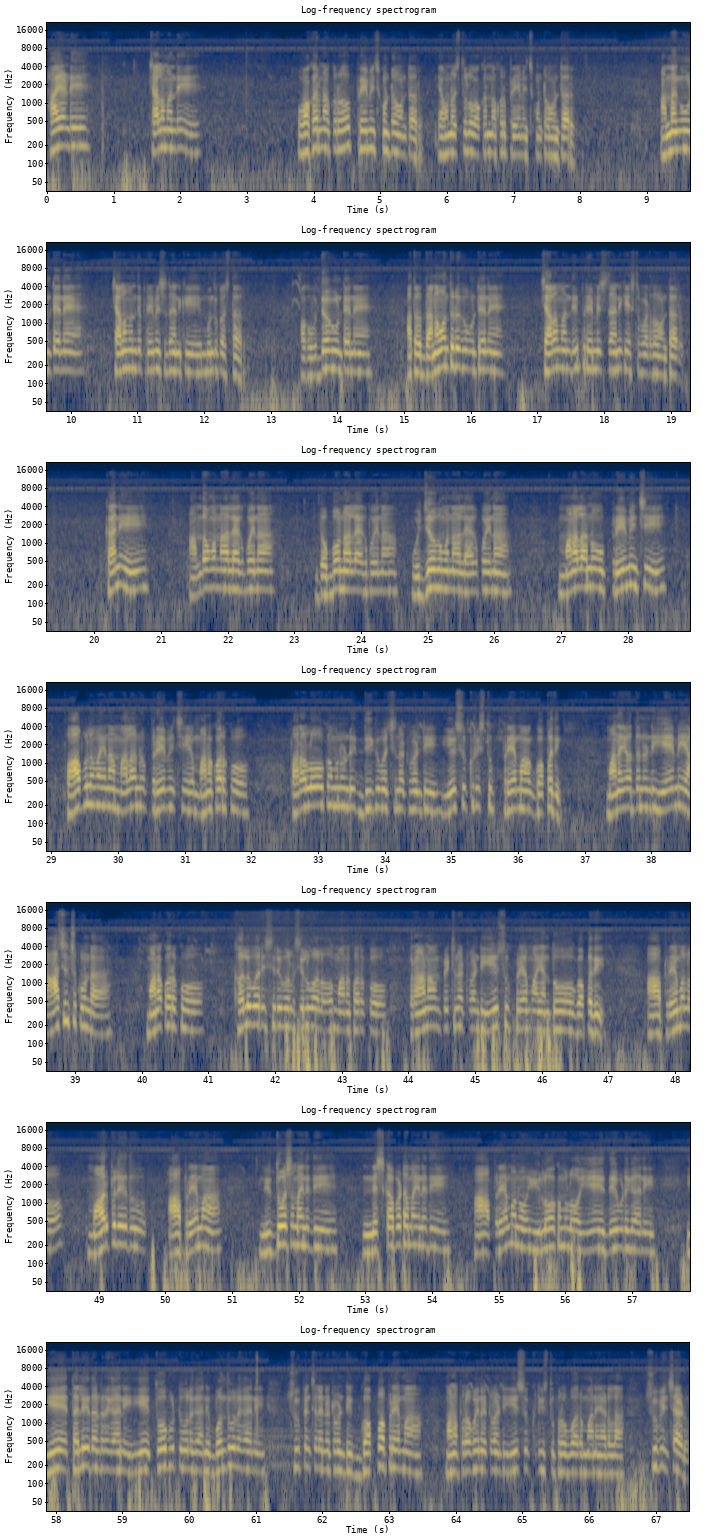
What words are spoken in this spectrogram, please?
Hi అండి. చాలామంది ఒకరినొకరు ప్రేమించుకుంటూ ఉంటారు. యవనస్తులు ఒకరినొకరు ప్రేమించుకుంటూ ఉంటారు. అందంగా ఉంటేనే చాలామంది ప్రేమించడానికి ముందుకు వస్తారు ఒక ఉద్యోగం ఉంటేనే అతడు ధనవంతుడిగా ఉంటేనే చాలామంది ప్రేమించడానికి ఇష్టపడుతూ ఉంటారు. కానీ అందం ఉన్నా లేకపోయినా డబ్బు ఉన్నా లేకపోయినా ఉద్యోగం ఉన్నా లేకపోయినా మనలను ప్రేమించి పాపులమైన మనను ప్రేమించి మన కొరకు పరలోకము నుండి దిగి వచ్చినటువంటి యేసుక్రీస్తు ప్రేమ గొప్పది. మన యొద్ద నుండి ఏమీ ఆశించకుండా మన కొరకు కలువరి సిలువ సిలువలో మన కొరకు ప్రాణం పెట్టినటువంటి యేసు ప్రేమ ఎంతో గొప్పది. ఆ ప్రేమలో మార్పు లేదు. ఆ ప్రేమ నిర్దోషమైనది నిష్కపటమైనది. ఆ ప్రేమను ఈ లోకంలో ఏ దేవుడు కానీ ఏ తల్లిదండ్రులు కానీ ఏ తోబుట్టువులు కానీ బంధువులు కానీ చూపించలేనటువంటి గొప్ప ప్రేమ మన ప్రభు అయినటువంటి యేసుక్రీస్తు ప్రభువారు మన ఎడల చూపించాడు.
